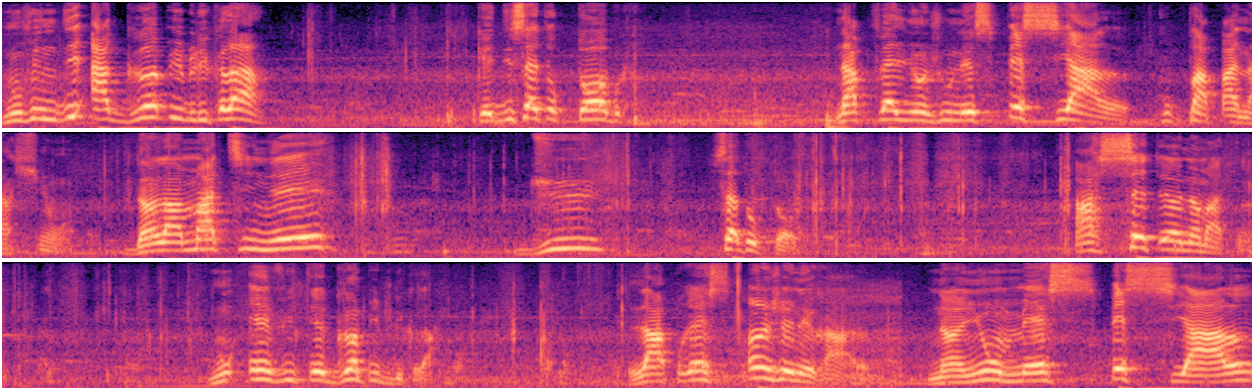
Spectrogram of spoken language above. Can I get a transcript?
Nou vin di a gran publik la, ke 17 oktobre, nap fel yon jounen spesyal pou Papa Nasyon. Dan la matine du 7 oktobre, a 7 an nan matin, nou invite gran publik la, la pres en general, nan yon mes spesyal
